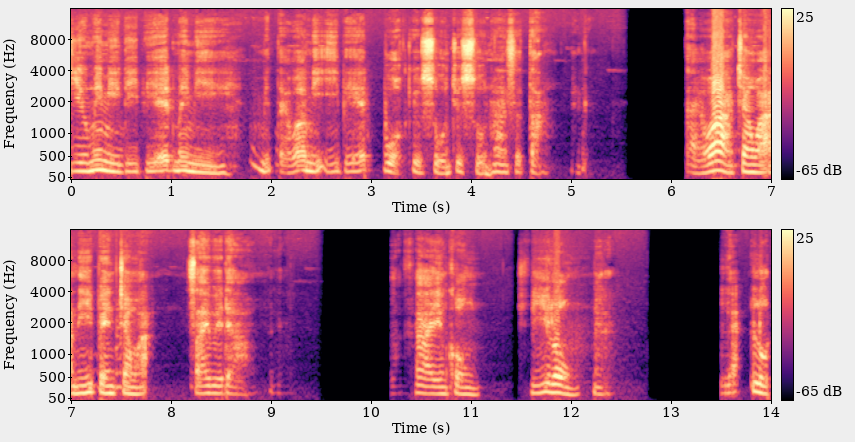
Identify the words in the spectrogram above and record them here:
yield ไม่มี DPS ไม่มีมีแต่ว่ามี EPS บวกอยู่ 0.05 สตางค์ แต่ว่าจังหวะนี้เป็นจังหวะไซด์เวดาวราคายังคงชี้ลงนะและหลุด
